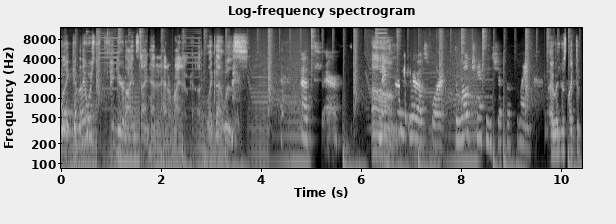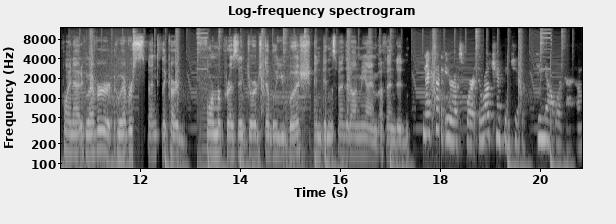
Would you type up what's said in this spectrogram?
Like, cause I always figured Einstein had had a rhino cock. Like that was. That's fair. Um, Next on the Eurosport, the World Championship of blank. I would just like to point out whoever whoever spent the card former President George W. Bush and didn't spend it on me, I'm offended. Next on Eurosport, the World Championship of female orgasm.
